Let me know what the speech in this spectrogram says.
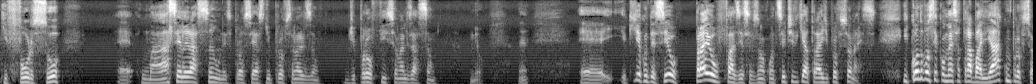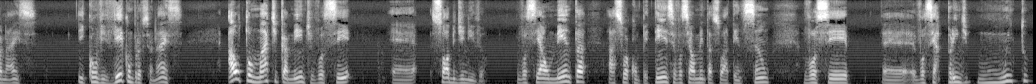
que forçou é, uma aceleração nesse processo de profissionalização, de profissionalização meu. Né? É, e o que aconteceu? Para eu fazer essa visão acontecer, eu tive que ir atrás de profissionais. E quando você começa a trabalhar com profissionais e conviver com profissionais, automaticamente você é, sobe de nível. Você aumenta a sua competência, você aumenta a sua atenção, você, é, você aprende muito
